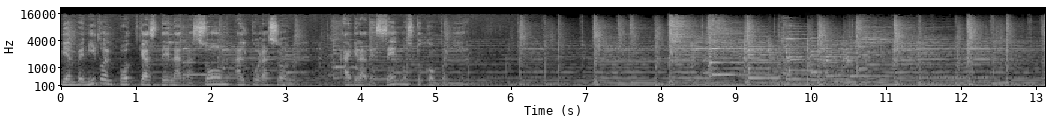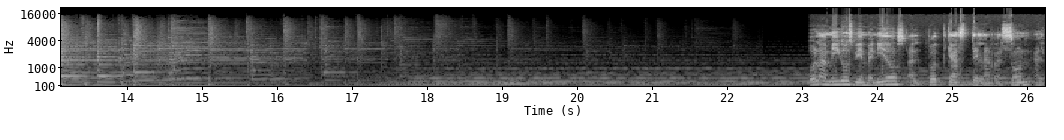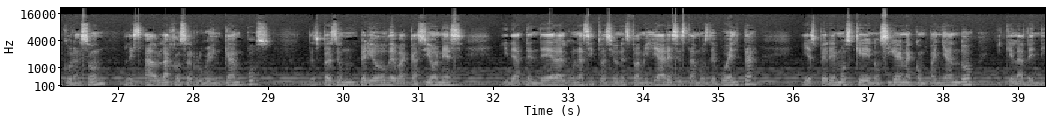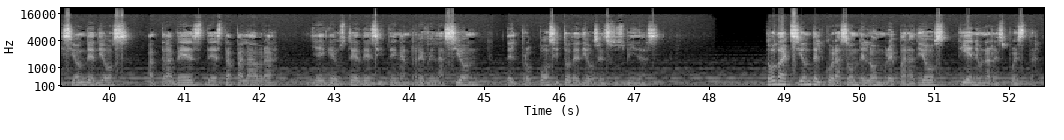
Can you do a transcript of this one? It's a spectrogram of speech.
Bienvenido al podcast de la razón al corazón. Agradecemos tu compañía. Hola amigos, bienvenidos al podcast de la razón al corazón. Les habla José Rubén Campos. Después de un periodo de vacaciones y de atender algunas situaciones familiares, estamos de vuelta y esperemos que nos sigan acompañando y que la bendición de Dios a través de esta palabra llegue a ustedes y tengan revelación del propósito de Dios en sus vidas. Toda acción del corazón del hombre para Dios tiene una respuesta.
